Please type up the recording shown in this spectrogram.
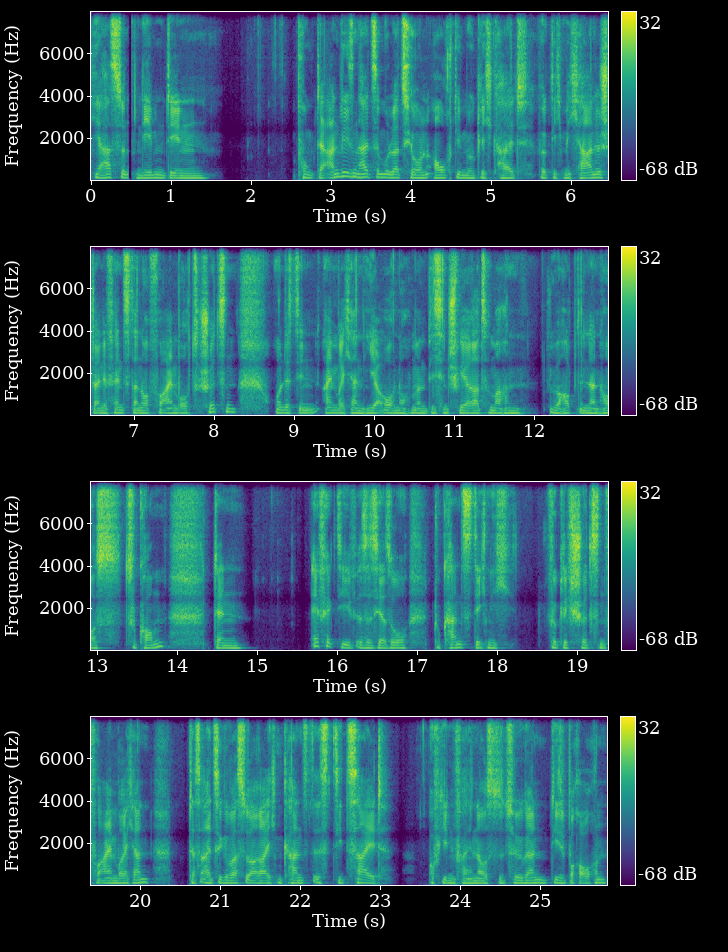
Hier hast du neben den Punkt der Anwesenheitssimulation auch die Möglichkeit, wirklich mechanisch deine Fenster noch vor Einbruch zu schützen und es den Einbrechern hier auch noch mal ein bisschen schwerer zu machen, überhaupt in dein Haus zu kommen. Denn effektiv ist es ja so, du kannst dich nicht wirklich schützen vor Einbrechern. Das Einzige, was du erreichen kannst, ist die Zeit, auf jeden Fall hinauszuzögern, die sie brauchen,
